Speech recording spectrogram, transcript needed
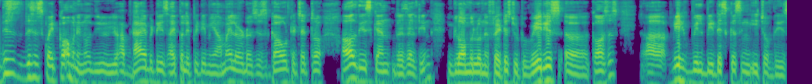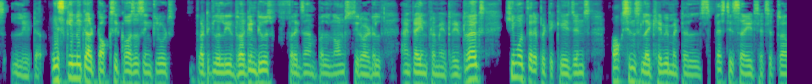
this is this is quite common. You know, you, you have diabetes, hyperlipidemia, amyloidosis, gout, etc. All these can result in glomerulonephritis due to various uh, causes. Uh, we will be discussing each of these later. Ischemic or toxic causes includes particularly drug-induced, for example, non-steroidal anti-inflammatory drugs, chemotherapeutic agents, toxins like heavy metals, pesticides, etc.,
